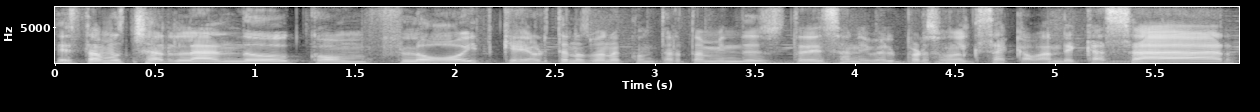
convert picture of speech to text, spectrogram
Estamos charlando con Floyd, que ahorita nos van a contar también de ustedes a nivel personal que se acaban de casar,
